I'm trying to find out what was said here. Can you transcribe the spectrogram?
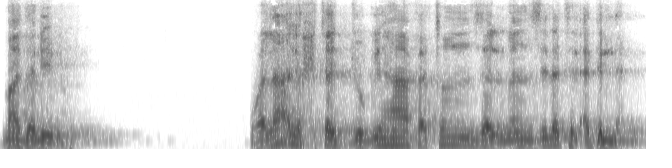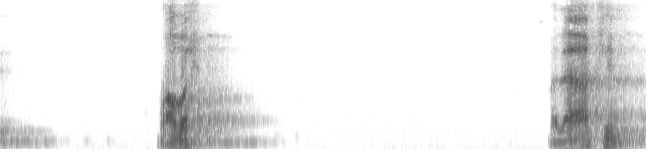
ما دليله ولا يحتج بها فتنزل منزلة الأدلة. واضح؟ ولكن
